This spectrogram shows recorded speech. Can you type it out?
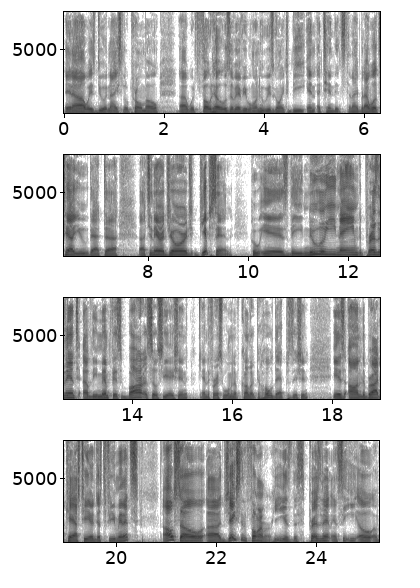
and I always do a nice little promo uh, with photos of everyone who is going to be in attendance tonight. But I will tell you that uh, uh, Tannera George Gibson, who is the newly named president of the Memphis Bar Association and the first woman of color to hold that position, is on the broadcast here in just a few minutes. Also, uh, Jason Farmer, he is the president and CEO of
